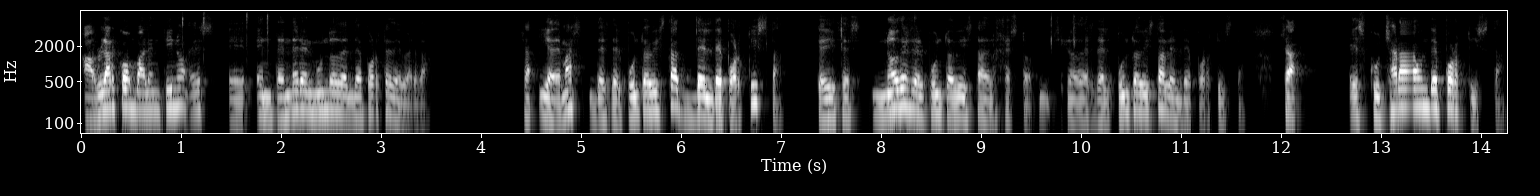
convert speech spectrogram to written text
hablar con Valentino es eh, entender el mundo del deporte de verdad. y además, desde el punto de vista del deportista, que dices, no desde el punto de vista del gestor, sino desde el punto de vista del deportista. O sea, escuchar a un deportista,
